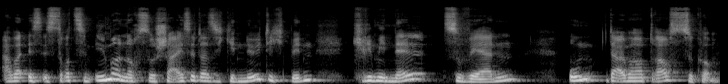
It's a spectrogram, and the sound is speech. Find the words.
Aber es ist trotzdem immer noch so scheiße, dass ich genötigt bin, kriminell zu werden, um da überhaupt rauszukommen.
